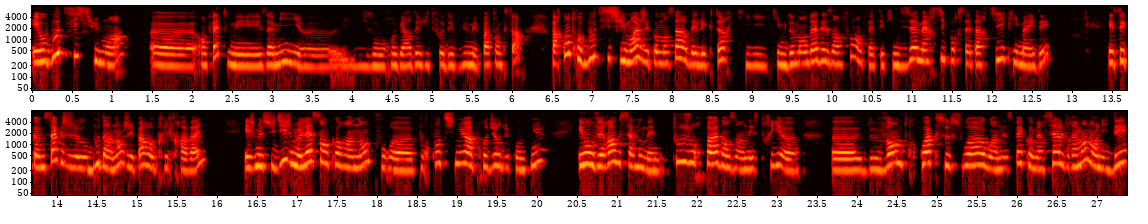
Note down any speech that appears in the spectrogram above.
Et au bout de 6-8 mois, euh, en fait, mes amis, euh, ils ont regardé vite fait au début, mais pas tant que ça. Par contre, au bout de 6-8 mois, j'ai commencé à avoir des lecteurs qui, me demandaient des infos, en fait, et qui me disaient merci pour cet article, il m'a aidé. Et c'est comme ça que, au bout d'un an, je n'ai pas repris le travail. Et je me suis dit, je me laisse encore un an pour, euh, continuer à produire du contenu et on verra où ça nous mène. Toujours pas dans un esprit de vendre quoi que ce soit ou un aspect commercial, vraiment dans l'idée,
